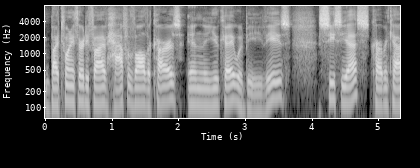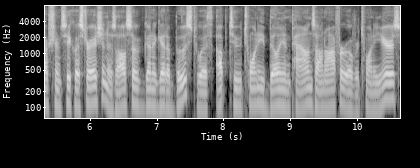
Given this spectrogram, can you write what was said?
By 2035, half of all the cars in the UK would be EVs. CCS, carbon capture and sequestration, is also going to get a boost with up to 20 billion pounds on offer over 20 years,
